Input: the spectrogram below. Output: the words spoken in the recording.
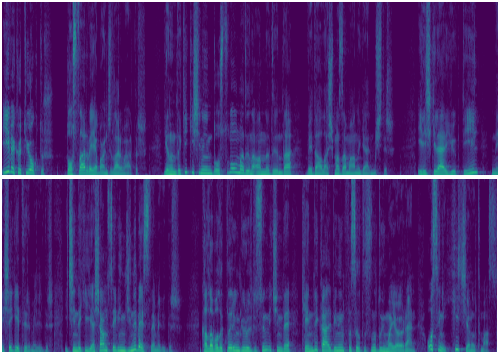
İyi ve kötü yoktur. Dostlar ve yabancılar vardır yanındaki kişinin dostun olmadığını anladığında vedalaşma zamanı gelmiştir. İlişkiler yük değil, neşe getirmelidir. İçindeki yaşam sevincini beslemelidir. Kalabalıkların gürültüsünün içinde kendi kalbinin fısıltısını duymayı öğren. O seni hiç yanıltmaz.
